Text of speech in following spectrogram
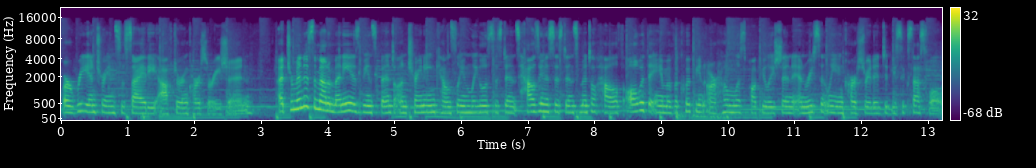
or re-entering society after incarceration. A tremendous amount of money is being spent on training, counseling, legal assistance, housing assistance, mental health, all with the aim of equipping our homeless population and recently incarcerated to be successful.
